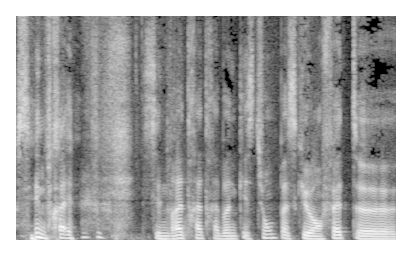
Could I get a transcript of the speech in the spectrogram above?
C'est une vraie, très très bonne question parce que en fait, euh,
